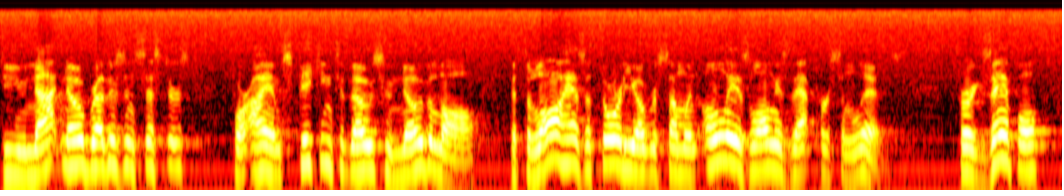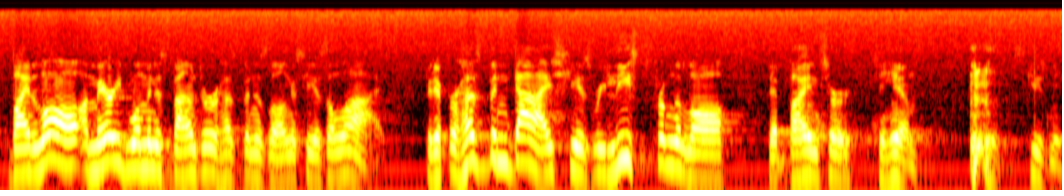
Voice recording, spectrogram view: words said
Do you not know, brothers and sisters, for I am speaking to those who know the law, that the law has authority over someone only as long as that person lives. For example, by law, a married woman is bound to her husband as long as he is alive. But if her husband dies, she is released from the law that binds her to him. Excuse me.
